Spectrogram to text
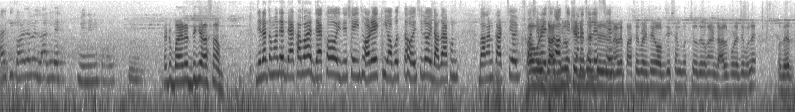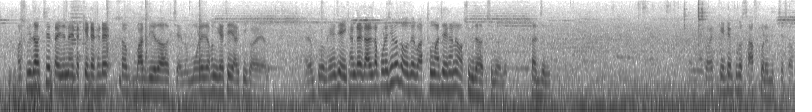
আর কি করা যাবে লাগলে মেনে নিতে হবে। হুম। একটু বাইরের দিকে আসলাম। যেটা তোমাদের দেখাবার দেখো ওই যে সেই ঝড়ে কি অবস্থা হয়েছিল। ওই দাদা এখন বাগান কাটছে ওই পাশের বাড়ি থেকে অবজেকশনে চলে এসছে। নাহলে পাশের বাড়ি থেকে অবজেকশন করছে ওদের ওখানে ডাল পড়েছে বলে ওদের অসুবিধা হচ্ছে তাই জন্য এটা কেটে ফেটে সব বাদ দিয়ে দেওয়া হচ্ছে। একদম মরে যখন গেছেই আর কি করা যাবে? পুরো ভেঙেছে এইখানটায় ডালটা পড়েছিল তো ওদের বাথরুম আছে এখানে অসুবিধা হচ্ছিল ওদের তার জন্য। একেবারে কেটে পুরো সাফ করে দিচ্ছে সব।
